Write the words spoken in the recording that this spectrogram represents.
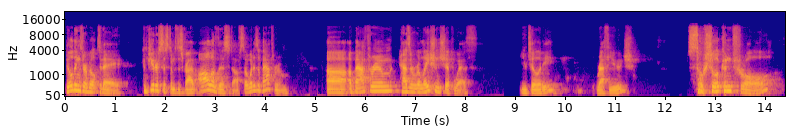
buildings are built today, computer systems describe all of this stuff. So what is a bathroom? Uh, a bathroom has a relationship with utility, refuge, social control,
